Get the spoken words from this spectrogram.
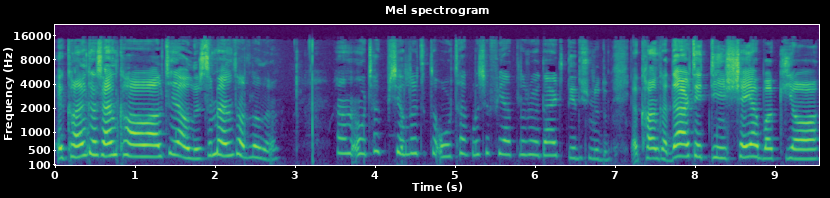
E kanka sen kahvaltıya alırsın ben tatlı alırım. Yani ortak bir şey alırdık da ortaklaşa fiyatları öderdik diye düşünüyordum. Ya kanka dert ettiğin şeye bak ya.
